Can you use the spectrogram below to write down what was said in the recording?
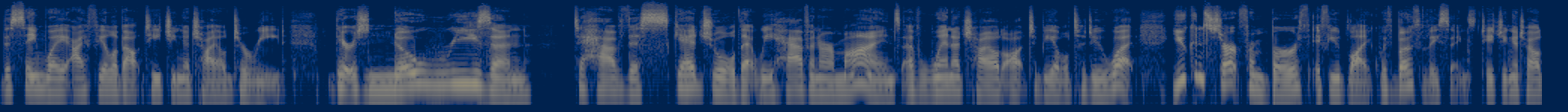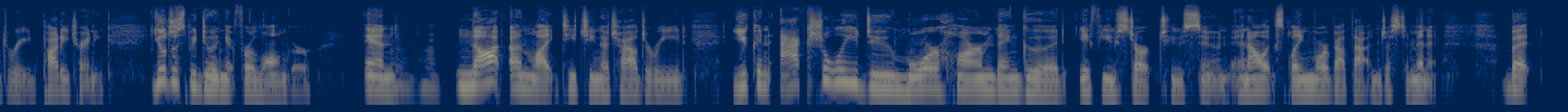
the same way I feel about teaching a child to read. There is no reason to have this schedule that we have in our minds of when a child ought to be able to do what. You can start from birth if you'd like with both of these things teaching a child to read, potty training. You'll just be doing it for longer. And mm-hmm. not unlike teaching a child to read, you can actually do more harm than good if you start too soon. And I'll explain more about that in just a minute. But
